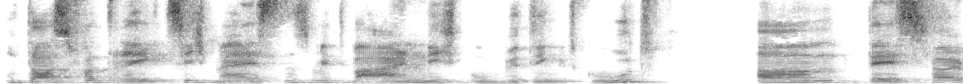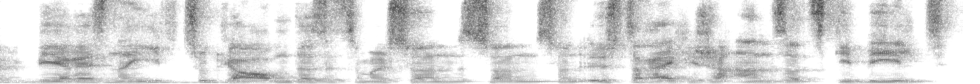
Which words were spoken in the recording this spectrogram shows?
Und das verträgt sich meistens mit Wahlen nicht unbedingt gut. Ähm, deshalb wäre es naiv zu glauben, dass jetzt einmal so ein, so ein, so ein österreichischer Ansatz gewählt äh,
